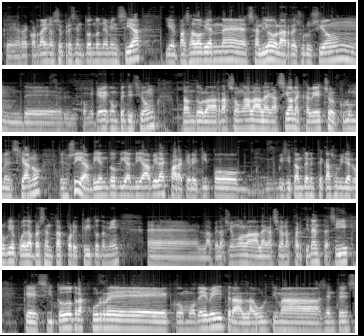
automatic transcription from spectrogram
que recordáis no se presentó en Doña Mencía, y el pasado viernes salió la resolución del comité de competición dando la razón a las alegaciones que había hecho el club menciano, eso sí, abriendo días de hábiles para que el equipo visitante, en este caso Villarrubia, pueda presentar por escrito también eh, la apelación o las alegaciones pertinentes. Así que si todo transcurre como debe y tras la última sentencia,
